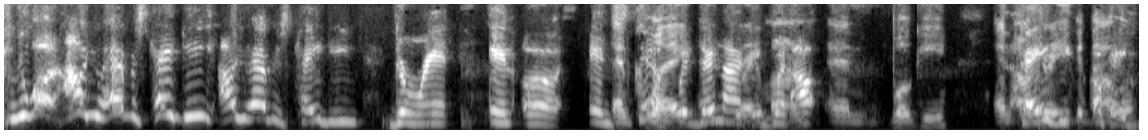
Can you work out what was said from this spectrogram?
You? All you have is KD. All you have is KD, Durant, and uh and, and Steph. Klay, but they're and not. Draymond, But I, and Boogie and Andre KD. Iguodala. Okay.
